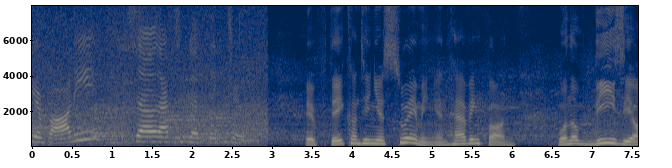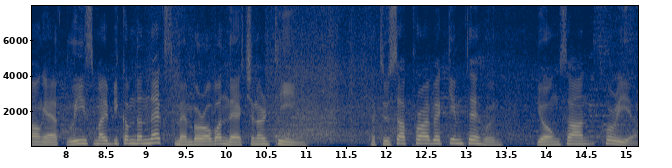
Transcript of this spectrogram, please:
your body. So that's a good thing too. If they continue swimming and having fun, one of these young athletes might become the next member of a national team. KATUSA Private Kim Tae-hoon, Yongsan, Korea.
